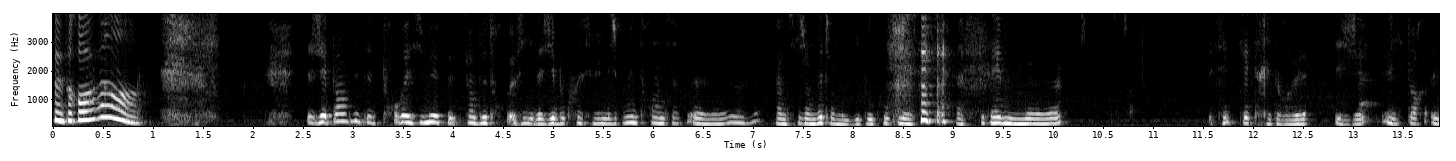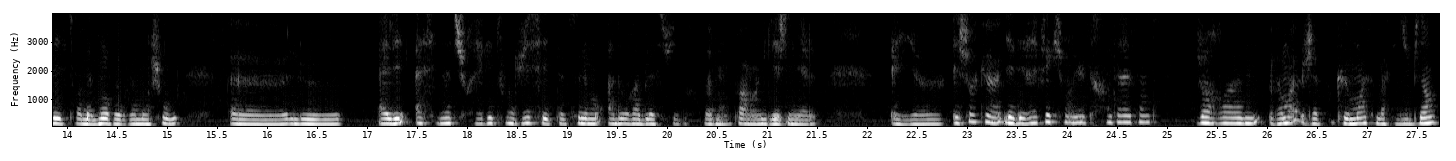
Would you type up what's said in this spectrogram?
C'est trop bien j'ai pas envie de trop résumer, parce... enfin de trop... Si, j'ai beaucoup résumé, mais j'ai pas envie de trop en dire... Euh... Enfin si, en fait j'en ai dit beaucoup, mais c'est quand même une... C'est très drôle. L'histoire d'amour est vraiment chou. Euh, le... Elle est assez naturelle et tout. Gus c'est absolument adorable à suivre, vraiment. Enfin, il est génial. Et, euh... et je trouve qu'il y a des réflexions ultra intéressantes. Genre, euh, enfin moi, j'avoue que moi, ça m'a fait du bien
